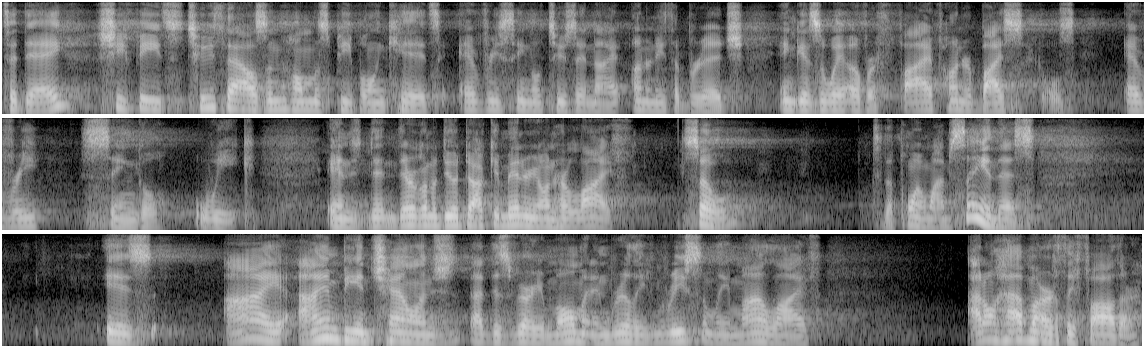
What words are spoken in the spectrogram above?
Today, she feeds 2,000 homeless people and kids every single Tuesday night underneath a bridge and gives away over 500 bicycles every single week. And then they're going to do a documentary on her life. So, to the point why I'm saying this is I, I am being challenged at this very moment and really recently in my life. I don't have my earthly father.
